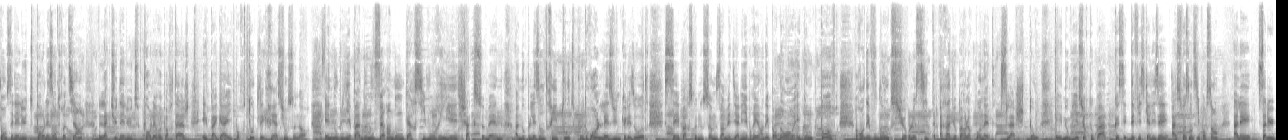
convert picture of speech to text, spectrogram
Pensez les luttes pour les entretiens, l'actu des luttes pour les reportages et Pagaille pour toutes les créations sonores. Et n'oubliez pas de nous faire un don, car si vous riez chaque semaine à nos plaisanteries toutes plus drôles les unes que les autres, c'est parce que nous sommes un média libre et indépendant et donc pauvre. Rendez-vous donc sur le site radioparleur.net slash don. Et n'oubliez surtout pas que c'est défiscalisé à 66%. Allez, salut!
